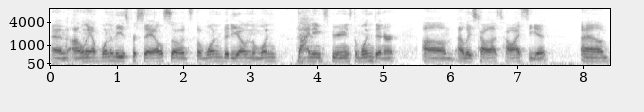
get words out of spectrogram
and I only have one of these for sale. So it's the one video and the one dining experience, the one dinner. Um, at least how that's how I see it. Um,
